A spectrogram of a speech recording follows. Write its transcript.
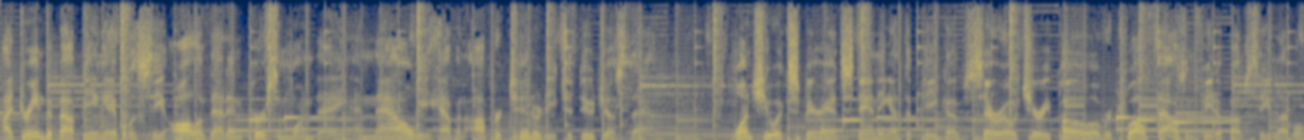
I dreamed about being able to see all of that in person one day, and now we have an opportunity to do just that. Once you experience standing at the peak of Cerro Chirripó over 12,000 feet above sea level,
